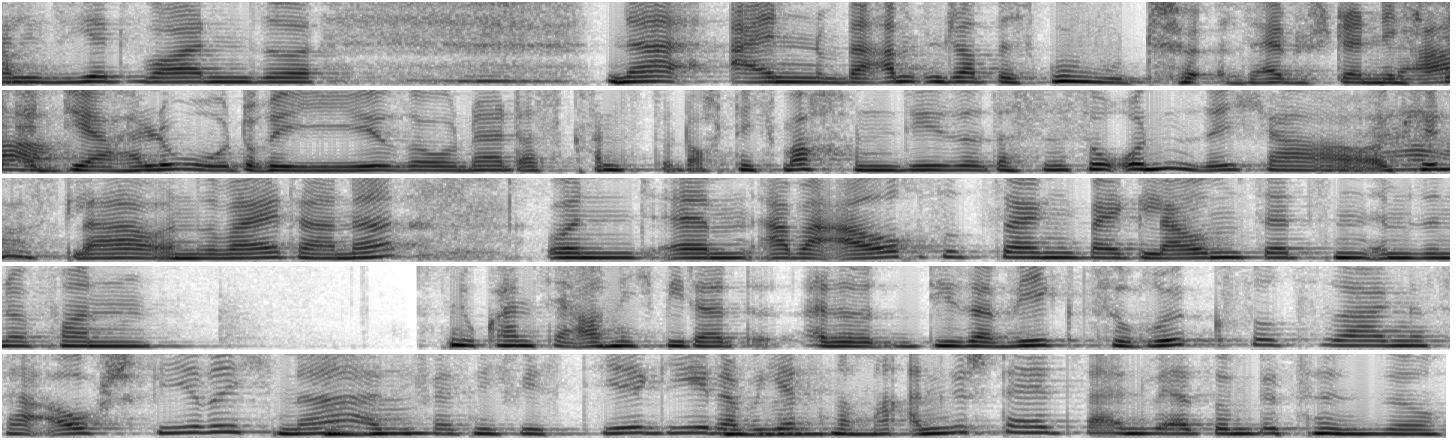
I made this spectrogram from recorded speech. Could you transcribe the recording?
sozialisiert worden, so, ne, ein Beamtenjob ist gut, selbstständig, Ja. der, der Hallo Dreh, so, ne, das kannst du doch nicht machen, diese, das ist so unsicher, Künstler und so weiter, ne? Und ähm, aber auch sozusagen bei Glaubenssätzen im Sinne von Du kannst ja auch nicht wieder, also dieser Weg zurück sozusagen ist ja auch schwierig, ne? Also ich weiß nicht, wie es dir geht, aber jetzt nochmal angestellt sein wäre so ein bisschen so,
